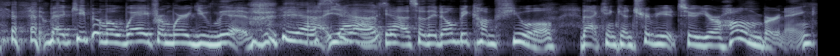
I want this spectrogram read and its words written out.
but keep them away from where you live. Yes. Uh, yeah. yes. Yeah. So they don't become fuel that can contribute to your home burning.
